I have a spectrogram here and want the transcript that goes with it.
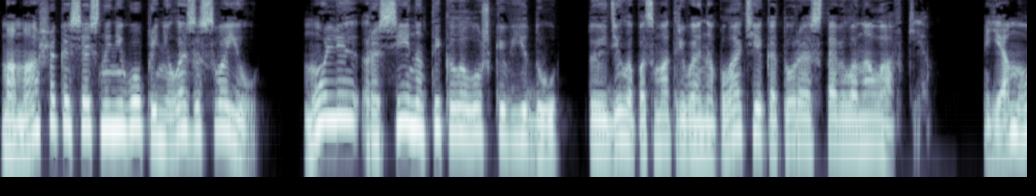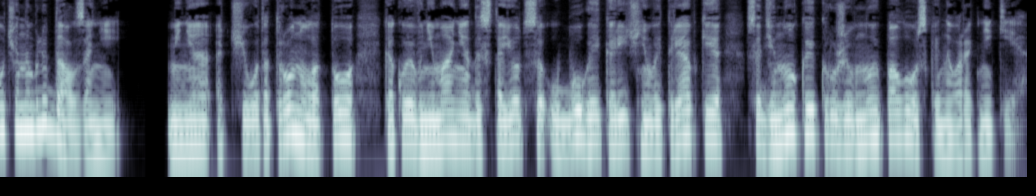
мамаша, косясь на него, принялась за свою. Молли рассеянно тыкала ложкой в еду, то и дело посматривая на платье, которое оставила на лавке. Я молча наблюдал за ней. Меня от чего-то тронуло то, какое внимание достается убогой коричневой тряпке с одинокой кружевной полоской на воротнике.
